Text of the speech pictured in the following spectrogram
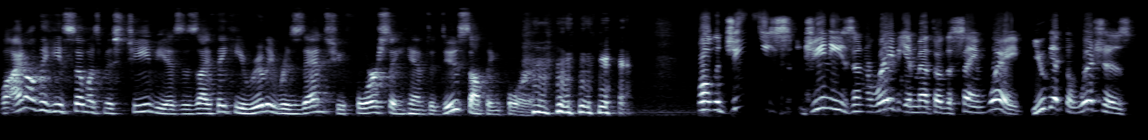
Well, I don't think he's so much mischievous as I think he really resents you forcing him to do something for him. well, the genies genies in Arabian myth are the same way. You get the wishes.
